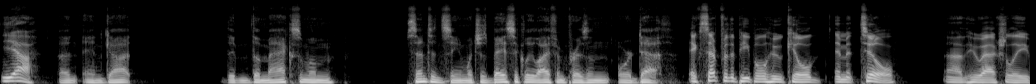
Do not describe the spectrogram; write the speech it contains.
yeah and, and got the, the maximum sentencing, which is basically life in prison or death. except for the people who killed Emmett Till, uh, who actually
